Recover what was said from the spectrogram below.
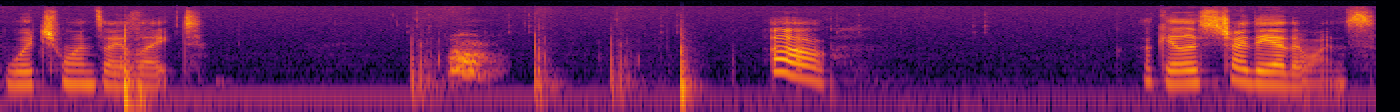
which ones I liked. Oh. Okay, let's try the other ones.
